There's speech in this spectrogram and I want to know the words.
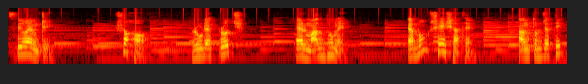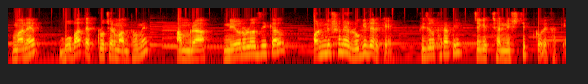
সিওএমটি সহ রুড অ্যাপ্রোচ এর মাধ্যমে এবং সেই সাথে আন্তর্জাতিক মানের বোবাত অ্যাপ্রোচের মাধ্যমে আমরা নিউরোলজিক্যাল কন্ডিশনের রোগীদেরকে ফিজিওথেরাপি চিকিৎসা নিশ্চিত করে থাকি।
